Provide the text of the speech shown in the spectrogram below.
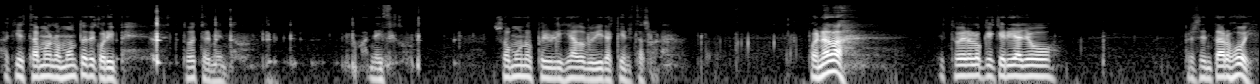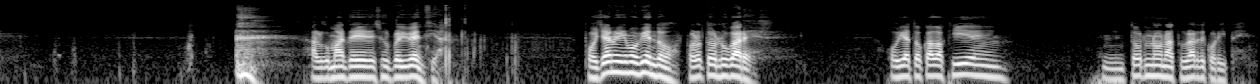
Aquí estamos en los montes de Coripe es tremendo. Magnífico. Somos unos privilegiados vivir aquí en esta zona. Pues nada, esto era lo que quería yo presentaros hoy. Algo más de supervivencia. Pues ya nos iremos viendo por otros lugares. Hoy ha tocado aquí en el entorno natural de Coripe.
